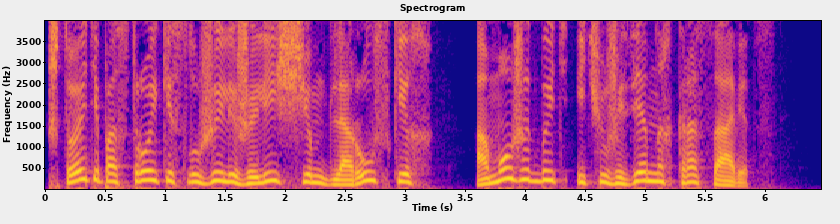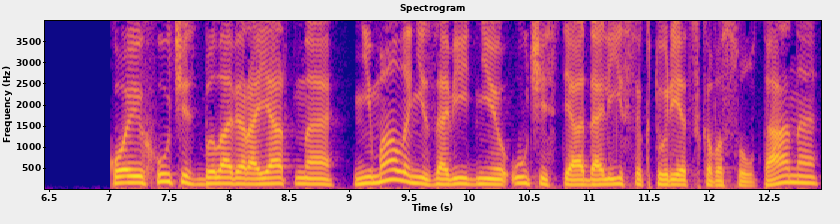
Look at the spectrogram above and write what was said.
что эти постройки служили жилищем для русских, а может быть и чужеземных красавиц, коих участь была, вероятно, немало незавиднее участи одолисок турецкого султана,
